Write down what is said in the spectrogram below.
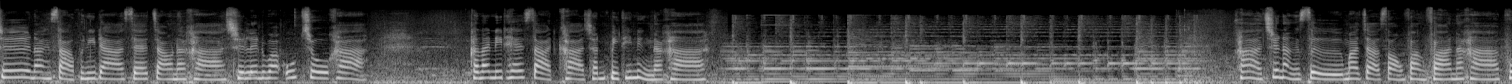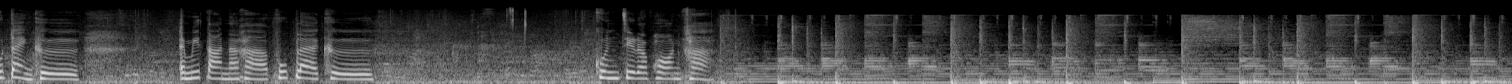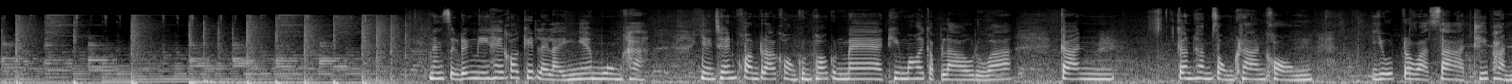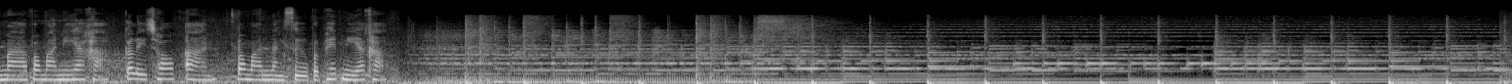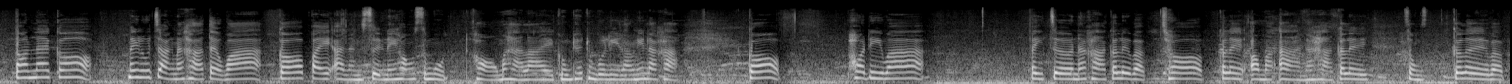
ชื่อนางสาวพนิดาแซ่เจ้านะคะ ชื่อเล่นว่าอุ๊บชูค่ะ คณะนิเทศศาสตร์ค่ะ ชั้นปีที่หนึ่งนะคะ ค่ะ ชื่อหนังสือมาจากสองฝั่งฟ้านะคะ ผู้แต่งคือเอมิตันนะคะ ผู้แปลคือ คุณจิรพรค่ะ หนังสือเรื่องนี้ให้ข้อคิดหลาย ๆ แง่มุมค่ะ อย่างเช่น ความรักของคุณพ่อคุณแม่ที่มอบให้กับเราหรือว่าการการทำสงครามของยุทธประวัติศาสตร์ที่ผ่านมาประมาณนี้ค่ะ ก็เลยชอบอ่านประมาณหนังสือประเภทนี้ค่ะตอนแรกก็ ไม่รู้จักนะคะ แต่ว่าก็ไปอ่านหนังสือในห้องสมุดของมหาลัยกรุงเทพธนบุรีเรานี่แหละค่ะ ก็พอดีว่าไปเจอนะคะก็เลยแบบชอบก็เลยเอามาอ่านนะคะ ก็เลยส่งก็เลยแบบ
